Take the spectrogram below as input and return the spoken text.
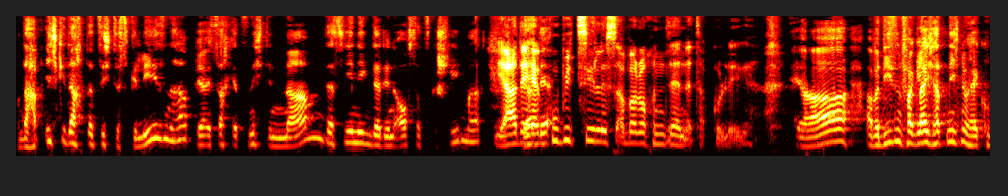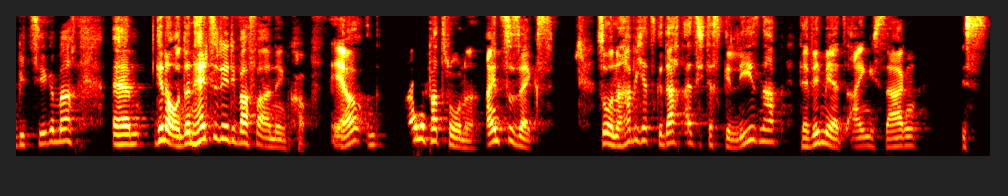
Und da habe ich gedacht, als ich das gelesen habe, ja, ich sage jetzt nicht den Namen desjenigen, der den Aufsatz geschrieben hat. Ja, der ja, Herr der, Kubizil ist aber doch ein sehr netter Kollege. Ja, aber diesen Vergleich hat nicht nur Herr Kubizil gemacht. Ähm, genau, und dann hältst du dir die Waffe an den Kopf. Ja. ja und eine Patrone, eins zu sechs. So, und dann habe ich jetzt gedacht, als ich das gelesen habe, der will mir jetzt eigentlich sagen, es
